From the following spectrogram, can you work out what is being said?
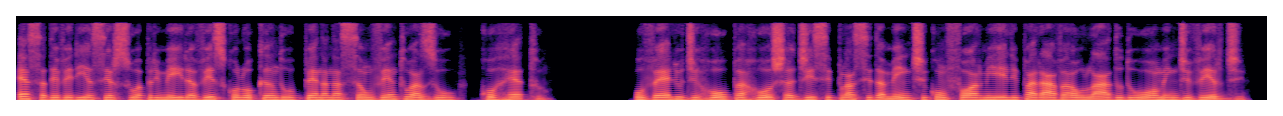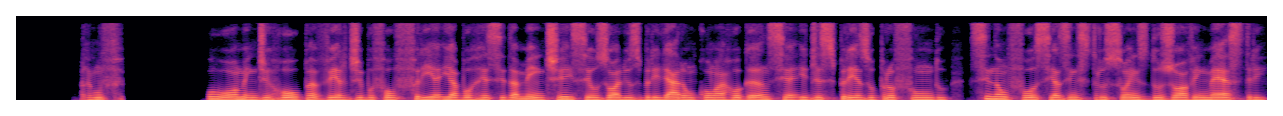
Essa deveria ser sua primeira vez colocando o pé na nação Vento Azul, correto? O velho de roupa roxa disse placidamente conforme ele parava ao lado do homem de verde. Rumpf. O homem de roupa verde bufou fria e aborrecidamente e seus olhos brilharam com arrogância e desprezo profundo, se não fosse as instruções do jovem mestre,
